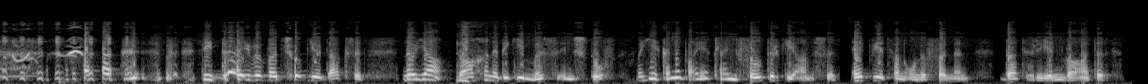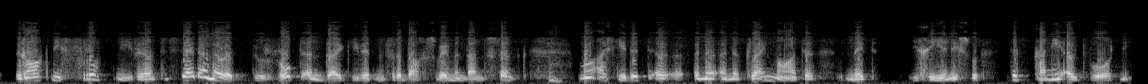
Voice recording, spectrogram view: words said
die duwe wat so op jou dak sit. Nou ja, daar gaan 'n bietjie mis en stof, maar jy kan 'n baie klein filtertjie aansit. Ek weet van ondervinding dat reënwater raak nie vrot nie, want dit sê dan nou 'n rot in duik, jy weet, en vir 'n dag swem en dan sink. Maar as jy dit uh, in 'n in 'n klein mate net higienies, dit kan nie oud word nie.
